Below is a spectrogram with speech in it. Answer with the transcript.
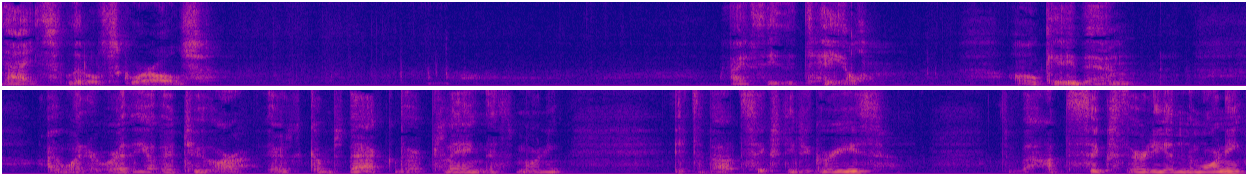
Nice little squirrels. I see the tail. Okay then. I wonder where the other two are. There comes back. They're playing this morning. It's about 60 degrees. About 6.30 in the morning.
